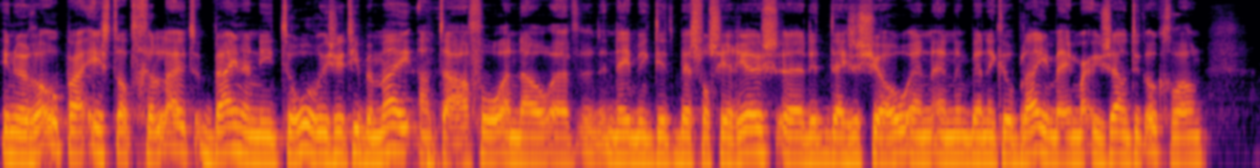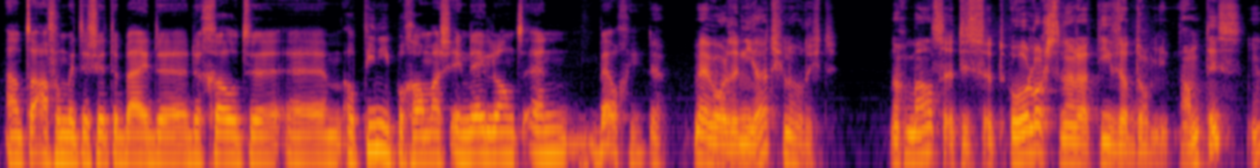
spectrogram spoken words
in Europa is dat geluid bijna niet te horen. U zit hier bij mij aan tafel en nou uh, neem ik dit best wel serieus, uh, dit, deze show. En, en daar ben ik heel blij mee. Maar u zou natuurlijk ook gewoon aan tafel moeten zitten bij de, de grote um, opinieprogramma's in Nederland en België. Ja, wij worden niet uitgenodigd. Nogmaals, het is het oorlogsnarratief dat dominant is. Hè?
